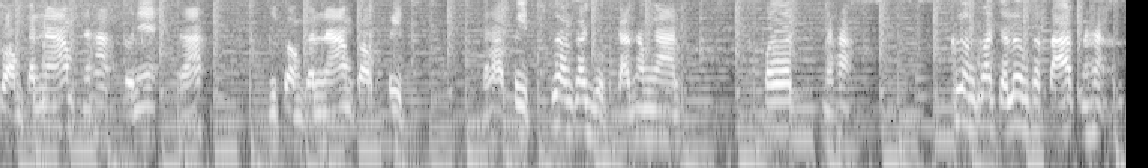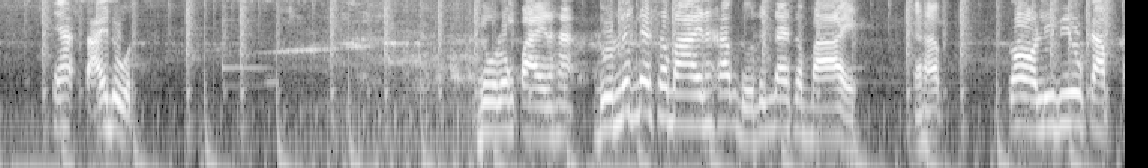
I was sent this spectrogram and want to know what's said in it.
กล่องกันน้ำนะฮะตัวนี้นะมีกล่องกันน้ำก็ปิดนะฮะปิดเครื่องก็หยุดการทำงาน เปิดนะฮะเครื่องก็จะเริ่มสตาร์ทนะฮะเนี่ยสายดูด ดูลงไปนะฮะดูดลึกได้สบายนะครับ ดูดลึกได้สบายนะครับ ก็รีวิวกับแผ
